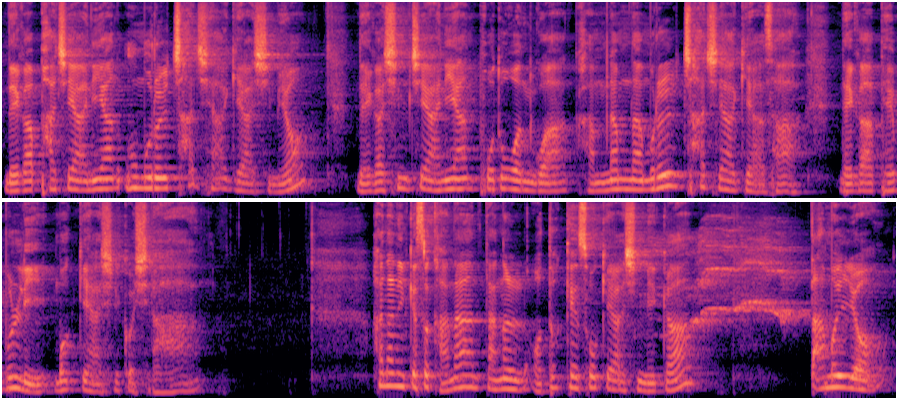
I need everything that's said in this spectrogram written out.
내가 파지 아니한 우물을 차지하게 하시며 내가 심지 아니한 포도원과 감람나무를 차지하게 하사 내가 배불리 먹게 하실 것이라. 하나님께서 가나안 땅을 어떻게 소개하십니까? 땀 흘려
